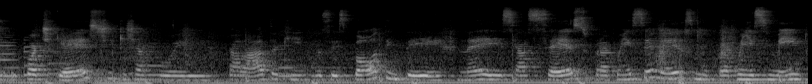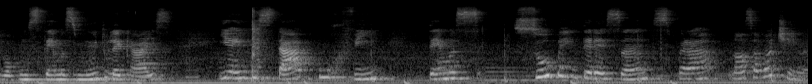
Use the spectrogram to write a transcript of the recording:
o podcast que já foi falado aqui, que vocês podem ter né, esse acesso para conhecer mesmo, para conhecimento, alguns temas muito legais. E ainda está, por fim, temas super interessantes para nossa rotina.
